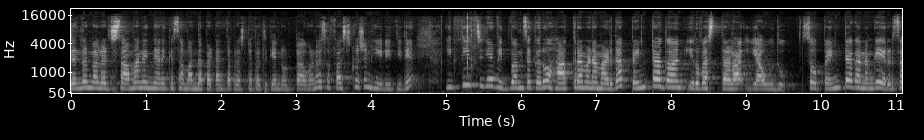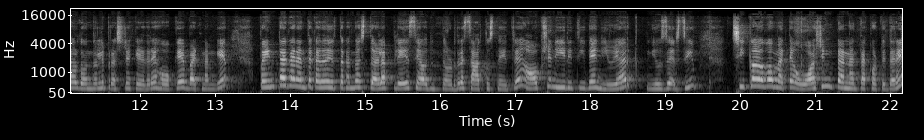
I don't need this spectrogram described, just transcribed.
ಜನರಲ್ ನಾಲೆಡ್ಜ್ ಸಾಮಾನ್ಯ ಜ್ಞಾನಕ್ಕೆ ಸಂಬಂಧಪಟ್ಟಂಥ ಪ್ರಶ್ನೆ ಪತ್ರಿಕೆ ನೋಡ್ತಾ ಹೋಗೋಣ. ಸೊ ಫಸ್ಟ್ ಕ್ವಶನ್ ಈ ರೀತಿ ಇದೆ. ಇತ್ತೀಚೆಗೆ ವಿದ್ವಾಂಸಕರು ಆಕ್ರಮಣ ಮಾಡಿದ ಪೆಂಟಗಾನ್ ಇರುವ ಸ್ಥಳ ಯಾವುದು? ಸೊ ಪೆಂಟಗಾನ್ ನಮಗೆ ಎರಡು ಸಾವಿರದ ಒಂದರಲ್ಲಿ ಪ್ರಶ್ನೆ ಕೇಳಿದರೆ ಓಕೆ ಬಟ್ ನಮಗೆ ಪೆಂಟಗಾನ್ ಅಂತಕ್ಕಂಥ ಇರ್ತಕ್ಕಂಥ ಸ್ಥಳ ಪ್ಲೇಸ್ ಯಾವುದು ಅಂತ ನೋಡಿದ್ರೆ ಸಾಕು ಸ್ನೇಹಿತರೆ. ಆಪ್ಷನ್ ಈ ರೀತಿ ಇದೆ. New York New Jersey Chicago ಮತ್ತು ವಾಷಿಂಗ್ಟನ್ ಅಂತ ಕೊಟ್ಟಿದ್ದಾರೆ.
